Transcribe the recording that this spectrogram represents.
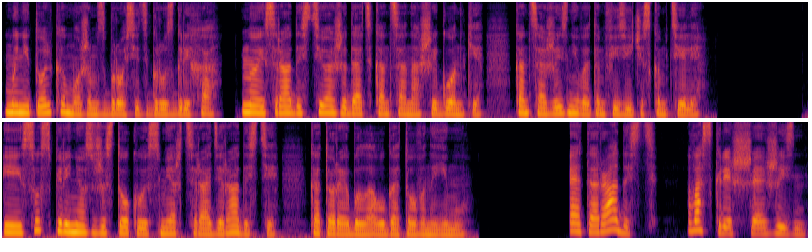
мы не только можем сбросить груз греха, но и с радостью ожидать конца нашей гонки, конца жизни в этом физическом теле. Иисус перенес жестокую смерть ради радости, которая была уготована ему. Это радость — воскресшая жизнь.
